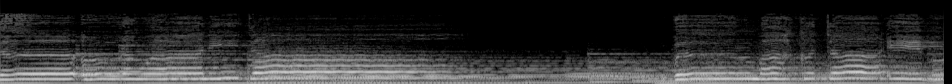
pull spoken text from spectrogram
Seorang wanita Bermahkota ibu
